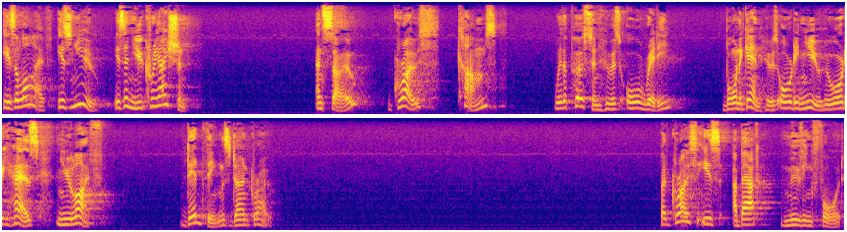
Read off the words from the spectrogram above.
is alive, is new, is a new creation. And so, growth comes with a person who is already born again, who is already new, who already has new life. Dead things don't grow. But growth is about moving forward.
